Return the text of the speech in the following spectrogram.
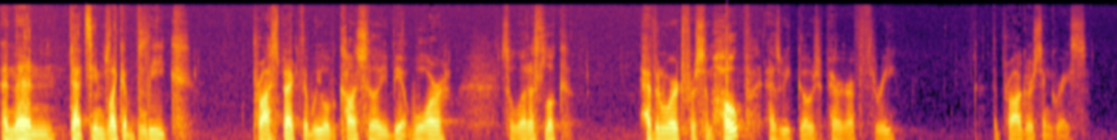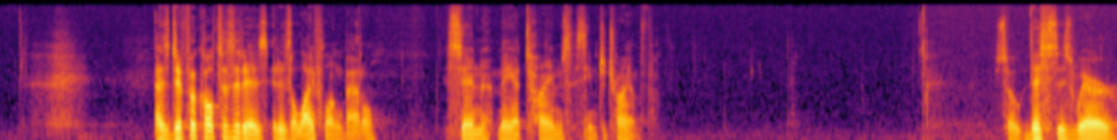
And then that seems like a bleak prospect that we will constantly be at war. So let us look heavenward for some hope as we go to paragraph three the progress and grace. As difficult as it is, it is a lifelong battle. Sin may at times seem to triumph. So, this is where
